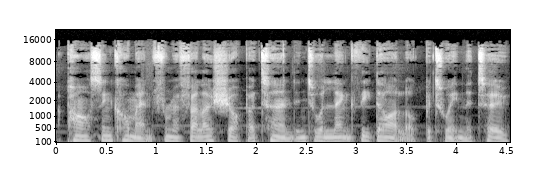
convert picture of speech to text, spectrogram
a passing comment from a fellow shopper turned into a lengthy dialogue between the two.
